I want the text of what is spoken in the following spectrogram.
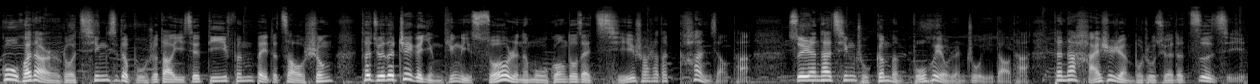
顾怀的耳朵清晰地捕捉到一些低分贝的噪声。他觉得这个影厅里所有人的目光都在齐刷刷地看向他，虽然他清楚根本不会有人注意到他，但他还是忍不住觉得自己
